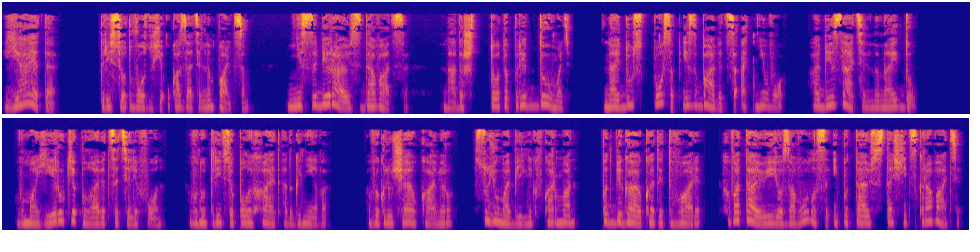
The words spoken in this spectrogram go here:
Я это...» — трясет в воздухе указательным пальцем. «Не собираюсь сдаваться. Надо что-то придумать. Найду способ избавиться от него. Обязательно найду». В моей руке плавится телефон. Внутри все полыхает от гнева. Выключаю камеру, сую мобильник в карман, подбегаю к этой твари, хватаю ее за волосы и пытаюсь стащить с кровати.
